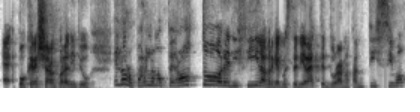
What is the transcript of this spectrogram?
è, può crescere ancora di più. E loro parlano per otto ore di fila perché queste dirette durano tantissimo.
